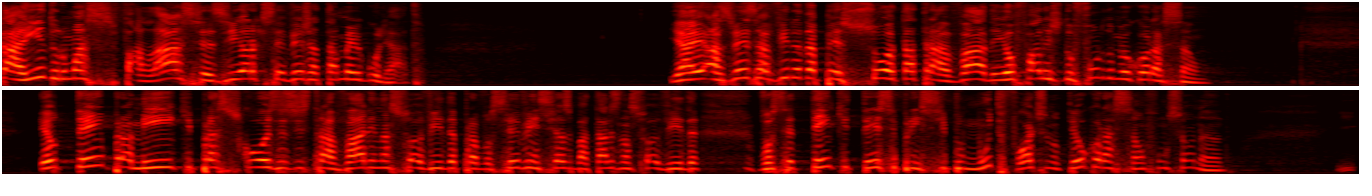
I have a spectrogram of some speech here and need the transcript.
caindo numas falácias e a hora que você vê já está mergulhado. E aí, às vezes, a vida da pessoa está travada, e eu falo isso do fundo do meu coração. Eu tenho para mim que para as coisas destravarem na sua vida, para você vencer as batalhas na sua vida, você tem que ter esse princípio muito forte no teu coração funcionando. E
